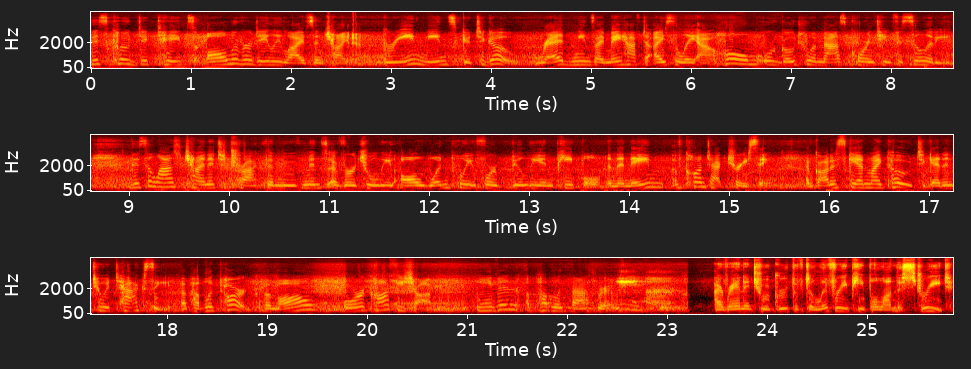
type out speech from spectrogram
This code dictates all of our daily lives in China. Green means good to go. Red means I may have to isolate at home or go to a mass quarantine facility. This allows China to track the movements of virtually all 1.4 billion people in the name of contact tracing. I've got to scan my code to get into a taxi, a public park, a mall, or a coffee shop, even a public bathroom. I ran into a group of delivery people on the street.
